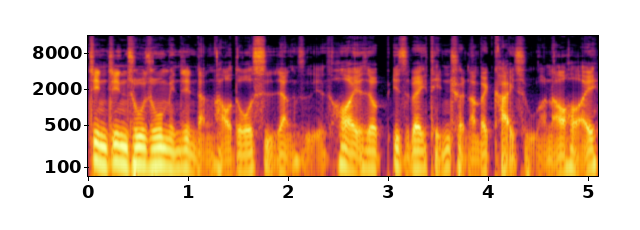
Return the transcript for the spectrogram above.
进进出出民进党好多次这样子，也后来也是一直被停权啊，被开除啊，然后后来。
